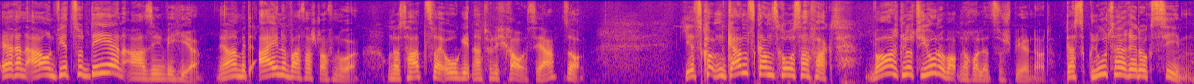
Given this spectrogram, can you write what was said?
RNA und wird zu DNA, sehen wir hier. Ja, mit einem Wasserstoff nur. Und das H2O geht natürlich raus. Ja? So. Jetzt kommt ein ganz, ganz großer Fakt. Warum hat Glutathion überhaupt eine Rolle zu spielen dort? Das Glutaredoxin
